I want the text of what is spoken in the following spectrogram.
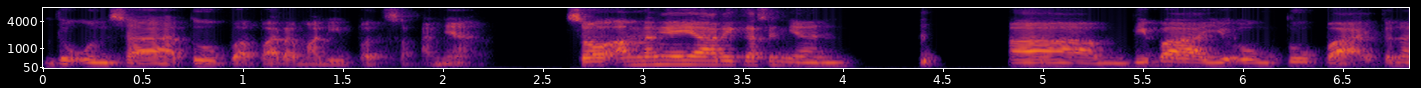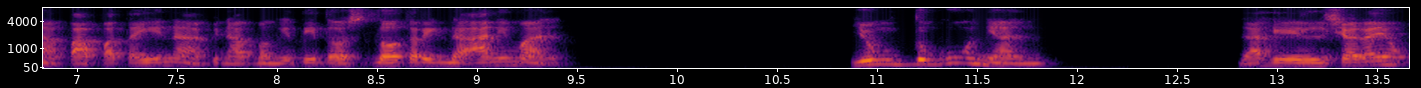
doon sa tupa para malipat sa kanya. So, ang nangyayari kasi niyan, um, di ba, yung tupa, ito na, papatayin na, binabanggit ito, slaughtering the animal. Yung dugo niyan, dahil siya na yung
